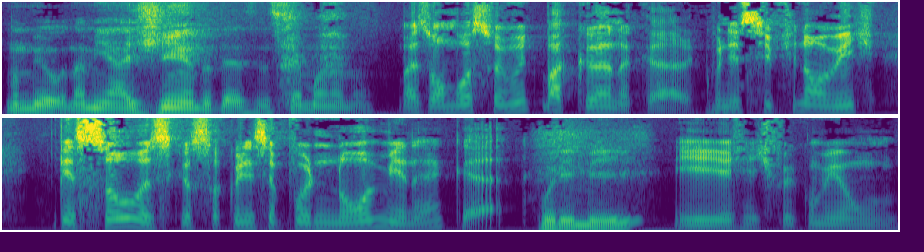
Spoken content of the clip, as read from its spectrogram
no meu, na minha agenda dessa semana, não. Mas o almoço foi muito bacana, cara. Conheci finalmente pessoas que eu só conhecia por nome, né, cara? Por e-mail, E a gente foi comer um.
